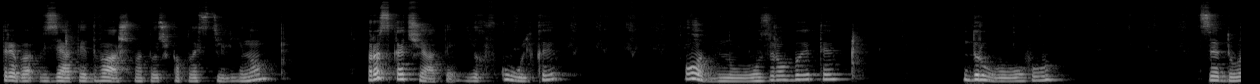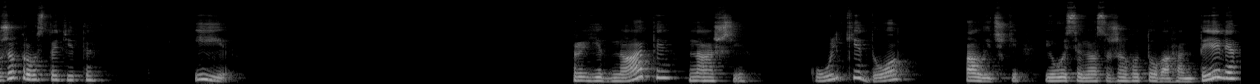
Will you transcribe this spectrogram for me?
Треба взяти два шматочка пластиліну, розкачати їх в кульки, одну зробити, другу. Це дуже просто, діти. І приєднати наші кульки до палички. І ось у нас вже готова гантеля,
